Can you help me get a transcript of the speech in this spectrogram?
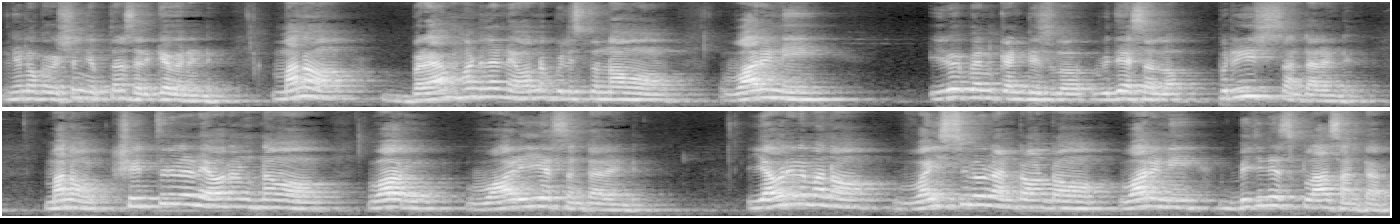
నేను ఒక విషయం చెప్తాను సరిగ్గా వినండి. మనం బ్రాహ్మణులను ఎవరిని పిలుస్తున్నామో వారిని యూరోపియన్ కంట్రీస్లో విదేశాల్లో ప్రీస్ అంటారండి. మనం క్షత్రులను ఎవరు అంటున్నామో వారు వారియర్స్ అంటారండి. ఎవరిని మనం వయస్సులు అంటూ ఉంటామో వారిని బిజినెస్ క్లాస్ అంటారు.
